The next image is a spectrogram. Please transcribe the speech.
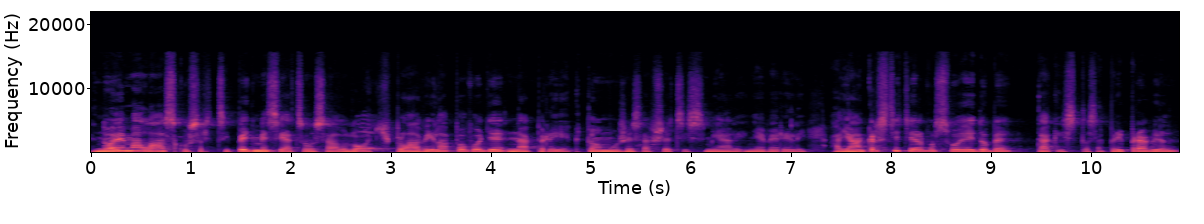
Noé mal lásku v srdci. 5 mesiacov sa loď plavila po vode napriek tomu, že sa všetci smiali, neverili. A Ján Krstiteľ vo svojej dobe takisto sa pripravil,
